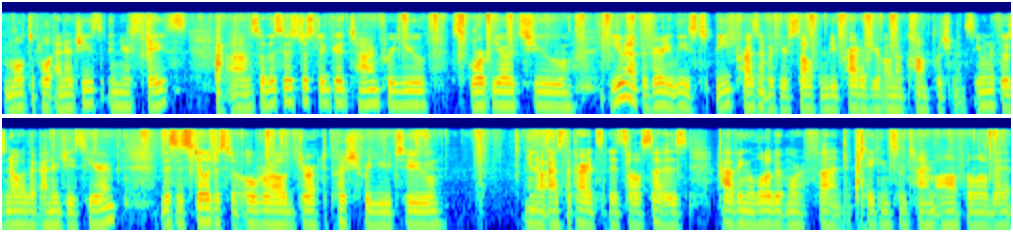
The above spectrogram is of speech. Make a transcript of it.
multiple energies in your space. Um, so this is just a good time for you, Scorpio, to, even at the very least, be present with yourself and be proud of your own accomplishments. Even if there's no other energies here, this is still just an overall direct push for you to you know, as the card itself says, having a little bit more fun, taking some time off a little bit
